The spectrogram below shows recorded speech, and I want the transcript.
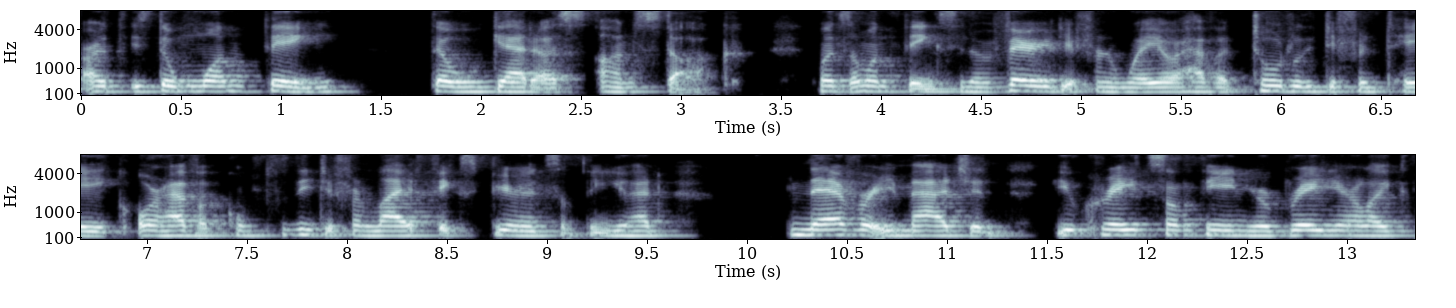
are, is the one thing that will get us unstuck. When someone thinks in a very different way, or have a totally different take, or have a completely different life experience, something you had never imagined, you create something in your brain, you're like,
